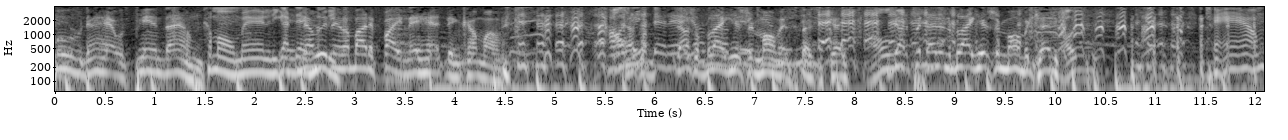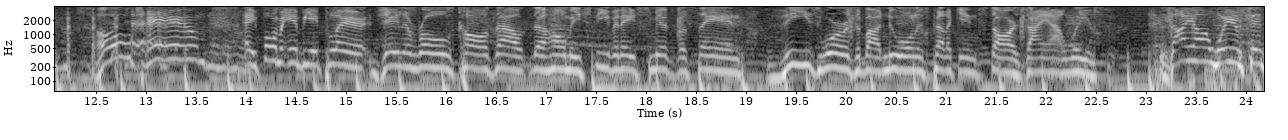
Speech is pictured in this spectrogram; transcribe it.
move. That hat was pinned down. Come on, man. And he got Ain't that never hoodie. seen nobody fighting. Their hat didn't come off. Oh, That's a, that's a Black History moment, special K. You got to put that in the Black History moment, K. Cam. Oh, Cam. A former NBA player, Jalen Rose, calls out the homie Stephen A. Smith for saying these words about New Orleans Pelicans star Zion Williamson. Zion Williamson,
